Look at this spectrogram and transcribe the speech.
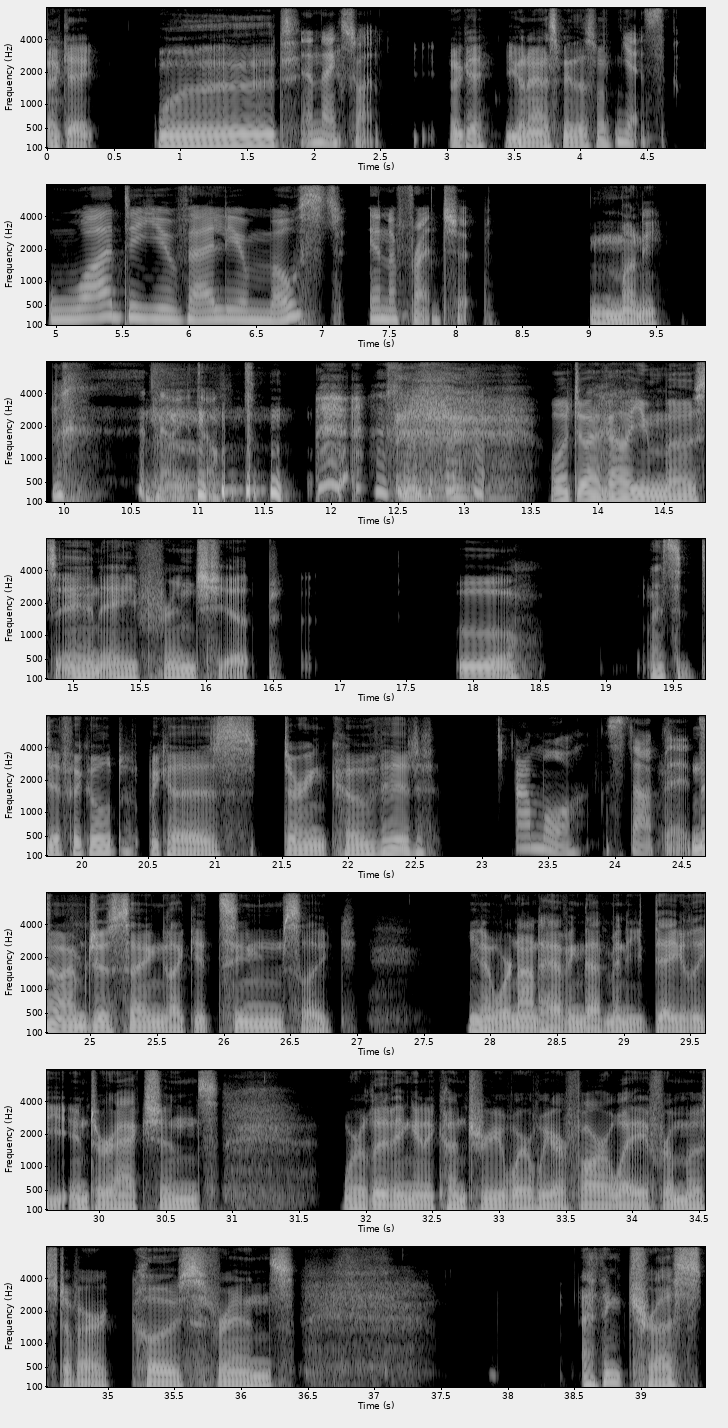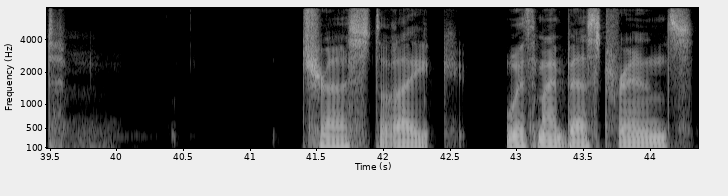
okay. Would And next one, okay? You gonna ask me this one? yes. What do you value most in a friendship? Money. no, you don't. what do I value most in a friendship? Ooh, that's difficult because during COVID. Amor, stop it. No, I'm just saying, like, it seems like, you know, we're not having that many daily interactions. We're living in a country where we are far away from most of our close friends. I think trust. Trust, like, with my best friends,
